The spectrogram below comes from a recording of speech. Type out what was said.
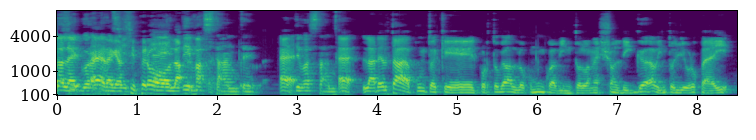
ragazzi. leggo, Eh, ragazzi. ragazzi, però È la- devastante. Eh, devastante. eh, la realtà appunto è che il Portogallo comunque ha vinto la National League, ha vinto gli europei.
